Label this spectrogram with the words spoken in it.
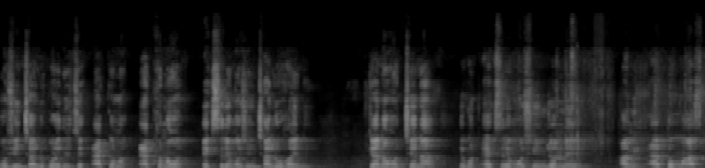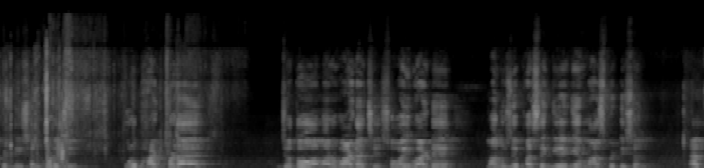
মেশিন চালু করে দিয়েছে এখনও এখনও এক্স রে মেশিন চালু হয়নি। কেন হচ্ছে না? দেখুন এক্স রে মেশিন জন্যে আমি এত মাস পিটিশন করেছে, পুরো ভাটপাড়ায় যত আমার ওয়ার্ড আছে, সবাই ওয়ার্ডে মানুষের পাশে গিয়ে গিয়ে মাস পিটিশন এত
